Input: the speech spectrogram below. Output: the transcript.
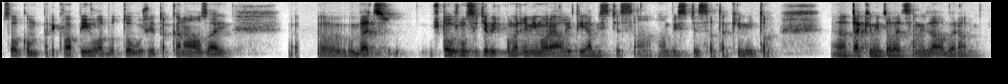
celkom prekvapí, lebo to už je taká naozaj uh, vec, už to už musíte byť pomerne mimo reality, aby ste sa, aby ste sa takýmito, uh, takýmito vecami zaoberali.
